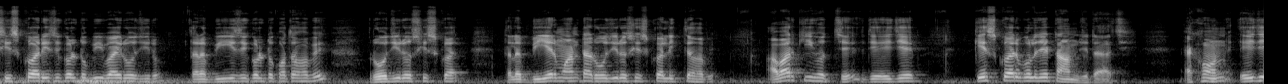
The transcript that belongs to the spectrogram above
C square is equal to B by rho zero তাহলে বি ইজ ইকুয়াল টু কত হবে? রো জিরো সি স্কোয়ার তাহলে বি এর মানটা রো জিরো সি স্কোয়ার লিখতে হবে। আবার কি হচ্ছে যে এই যে কে স্কোয়ার বলে যে টার্ম যেটা আছে, এখন এই যে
